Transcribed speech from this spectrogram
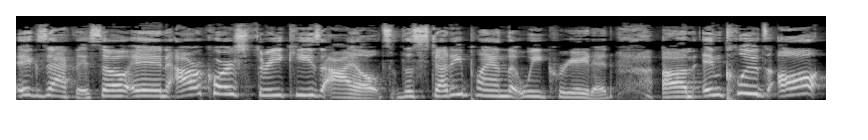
Exactly. So in our course, Three Keys IELTS, the study plan that we created, um, includes all,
